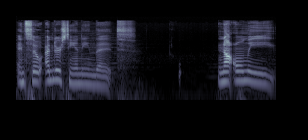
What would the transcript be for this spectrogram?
And so understanding that not only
